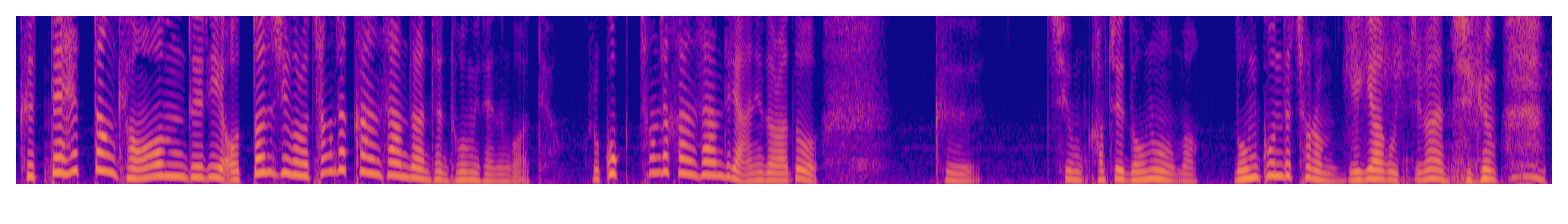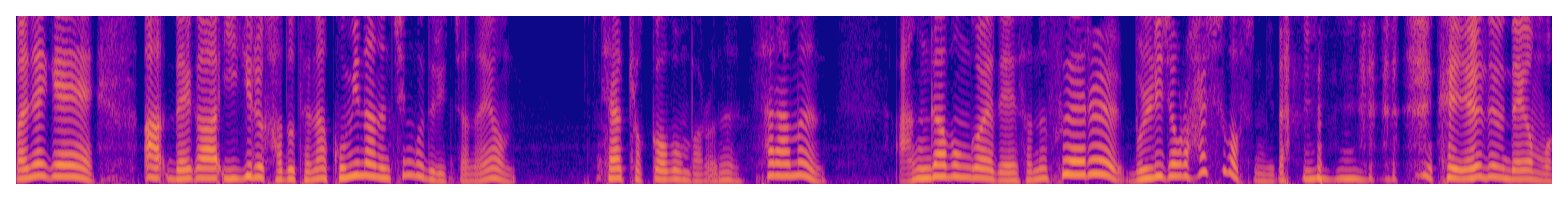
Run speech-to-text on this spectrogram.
그때 했던 경험들이 어떤 식으로 창작하는 사람들한테는 도움이 되는 것 같아요. 그리고 꼭 창작하는 사람들이 아니더라도 그 지금 갑자기 너무 막 너무 꼰대처럼 얘기하고 있지만 지금 만약에 아 내가 이 길을 가도 되나 고민하는 친구들 있잖아요. 제가 겪어본 바로는 사람은 안 가본 거에 대해서는 후회를 물리적으로 할 수가 없습니다. 음. 그러니까 예를 들면 내가 뭐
